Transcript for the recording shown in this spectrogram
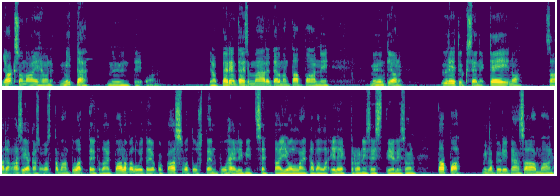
jakson aihe on mitä myynti on. Ja perinteisen määritelmän tapaan niin myynti on yrityksen keino saada asiakas ostamaan tuotteita tai palveluita joko kasvotusten, puhelimitse tai jollain tavalla elektronisesti. Eli se on tapa, millä pyritään saamaan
